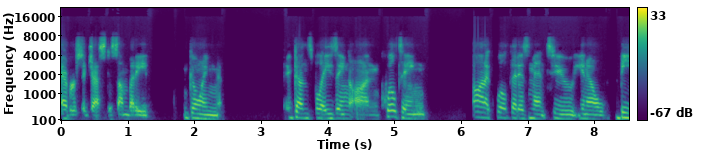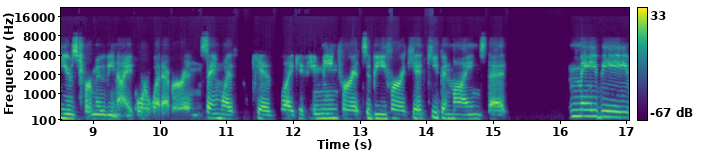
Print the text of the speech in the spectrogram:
ever suggest to somebody going guns blazing on quilting on a quilt that is meant to, you know, be used for movie night or whatever. And same with kids. Like if you mean for it to be for a kid, keep in mind that maybe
